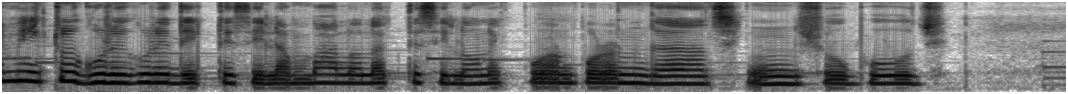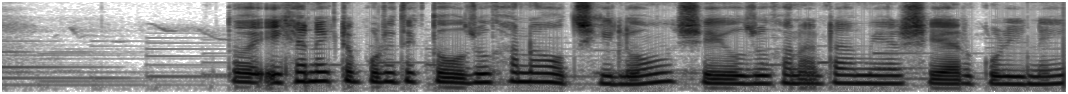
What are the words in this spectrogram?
আমি একটু ঘুরে ঘুরে দেখতেছিলাম, ভালো লাগতেছিল। অনেক পুরান পুরান গাছ সবুজ। তো এখানে একটা পরিত্যক্ত অজুখানাও ছিল। সেই অজুখানাটা আমি আর শেয়ার করি নাই।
